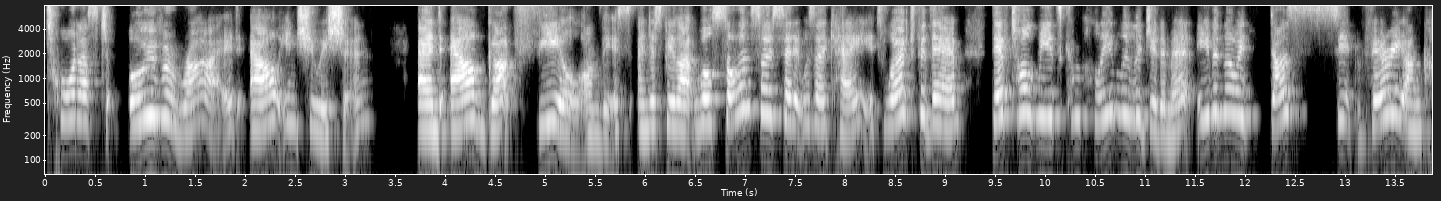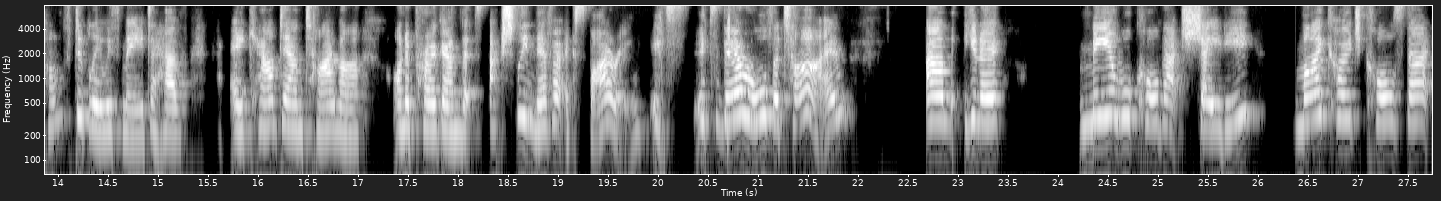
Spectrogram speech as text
taught us to override our intuition and our gut feel on this and just be like, well, so and so said it was okay. It's worked for them. They've told me it's completely legitimate, even though it does sit very uncomfortably with me to have a countdown timer on a program that's actually never expiring. It's it's there all the time. Um, you know, Mia will call that shady. My coach calls that,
